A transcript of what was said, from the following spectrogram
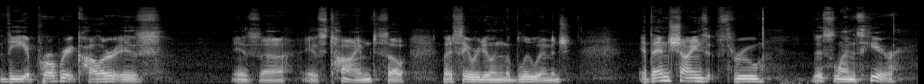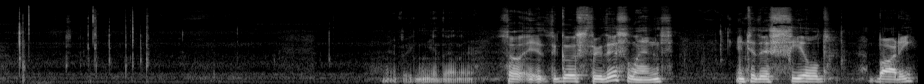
The appropriate color is is uh, is timed. So let's say we're doing the blue image. It then shines through this lens here. If we can get that there. So it goes through this lens into this sealed body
